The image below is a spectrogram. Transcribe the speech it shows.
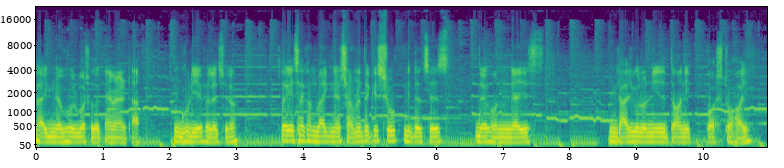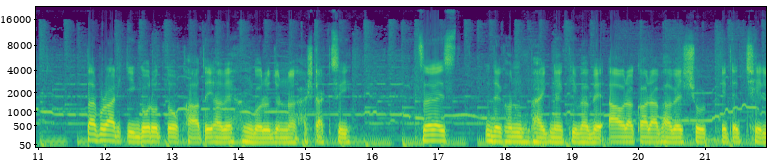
ভাইগনা ভুলবশত ক্যামেরাটা ঘুরিয়ে ফেলেছিল। তো গেছে এখন বাইকনের সামনে থেকে শ্যুট নিতেছে দেখুন গাইস ঘাসগুলো নিয়ে যেতে অনেক কষ্ট হয়। তারপর আর কি, গরু তো খাওয়াতেই হবে, গরুর জন্য ঘাস কাটছি। গাইস দেখুন ভাইগনা কীভাবে আওড়া করা ভাবে শ্যুট নিতে ছিল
